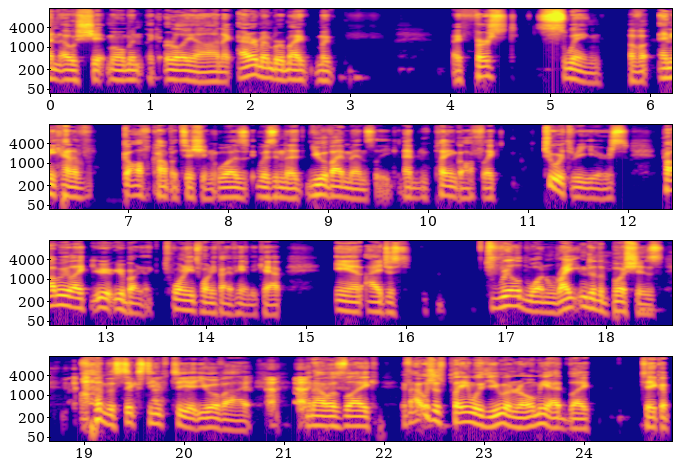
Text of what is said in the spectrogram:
an oh shit moment like early on? Like I remember my, my, my first swing of any kind of golf competition was was in the U of I men's league. And I've been playing golf for like two or three years, probably like your, your buddy, like 20, 25 handicap. And I just drilled one right into the bushes on the 16th tee at U of I. And I was like, if I was just playing with you and Romy, I'd like take a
